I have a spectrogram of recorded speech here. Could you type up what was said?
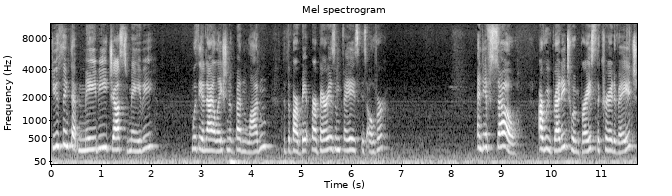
Do you think that maybe, just maybe, with the annihilation of bin Laden that the barba barbarism phase is over? And if so, are we ready to embrace the creative age?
